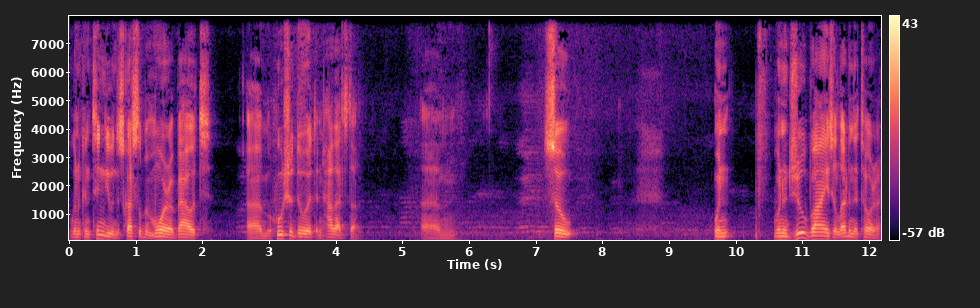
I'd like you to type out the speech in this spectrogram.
going to continue and discuss a little bit more about um, who should do it and how that's done. Um, so, when when a Jew buys a letter in the Torah,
